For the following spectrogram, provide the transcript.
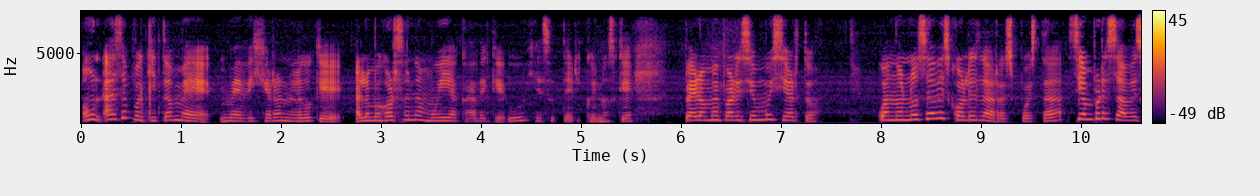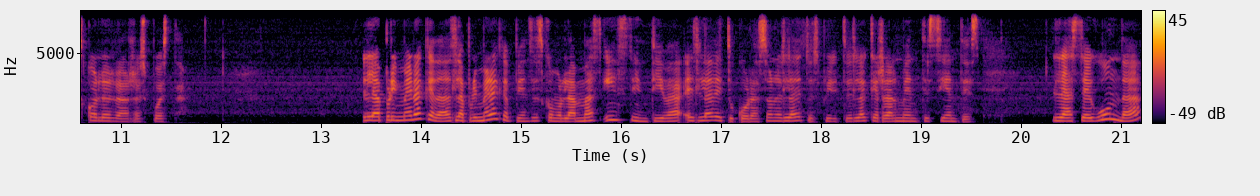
un, hace poquito me, me dijeron algo que a lo mejor suena muy acá de que, uy, esotérico y no sé qué. Pero me pareció muy cierto. Cuando no sabes cuál es la respuesta, siempre sabes cuál es la respuesta la primera que das, la primera que piensas como la más instintiva es la de tu corazón, es la de tu espíritu, es la que realmente sientes. La segunda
